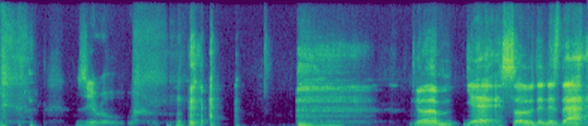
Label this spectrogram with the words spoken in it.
Zero. um yeah so then there's that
